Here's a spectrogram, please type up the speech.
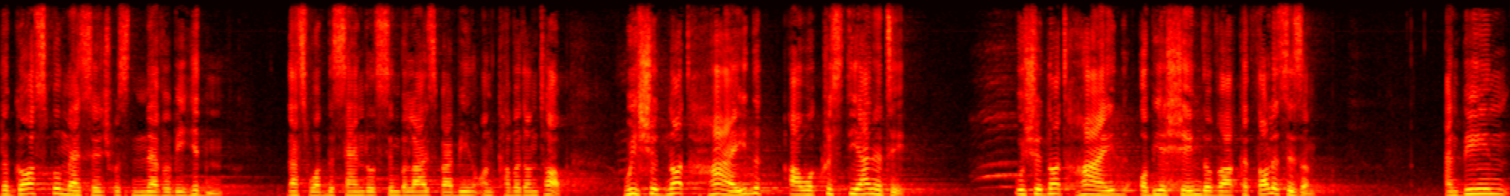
The gospel message must never be hidden. That's what the sandals symbolize by being uncovered on top. We should not hide our Christianity. We should not hide or be ashamed of our Catholicism. And being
